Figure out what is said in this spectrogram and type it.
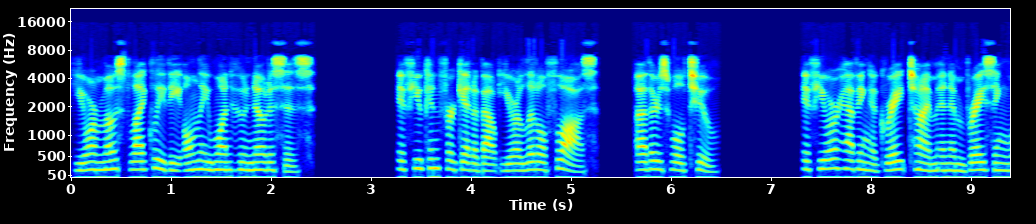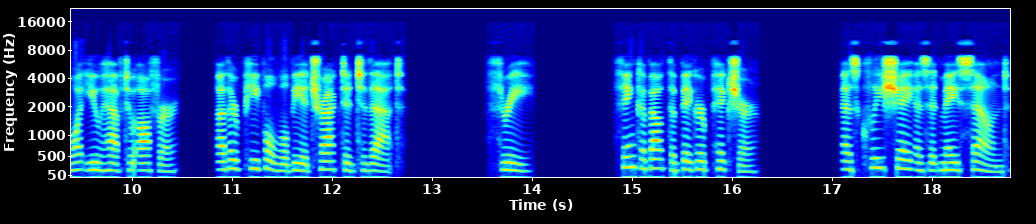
you're most likely the only one who notices. If you can forget about your little flaws, others will too. If you're having a great time and embracing what you have to offer, other people will be attracted to that. 3. Think about the bigger picture. As cliche as it may sound,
